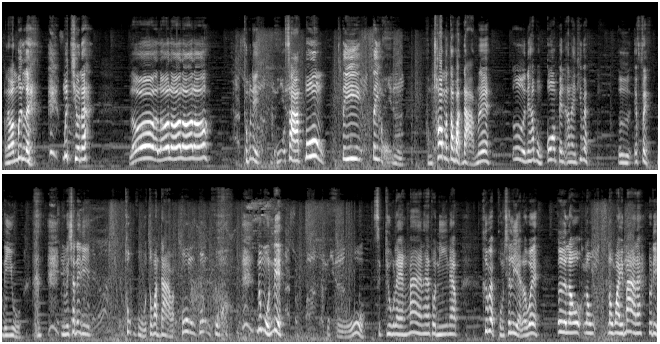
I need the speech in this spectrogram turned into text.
อะไรวะมืดเลย มืดเชียวนะโลโลโลโลโลทุบนี่หูสาดปุ้งตีตีโอ้โหผมชอบมันตวัดดาบเลยเออเนี่ยครับผมก็เป็นอะไรที่แบบเออเอฟเฟกต์ดีอยู่แอนิเมชั่นได้ดี ทุกหูตวัดดาบอะปุ้งปุ้งปุ้งนุ่มหมุนดิ โอ้โหสกิลแรงมากนะฮะตัวนี้นะครับ คือแบบผมเฉลี่ยแล้วเว้ย เออเราเราเราไวมากนะ ดูดิ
